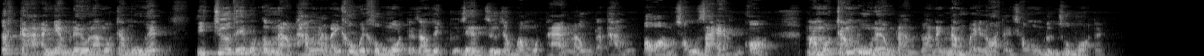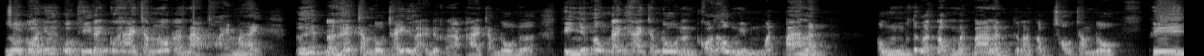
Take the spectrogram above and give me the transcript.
tất cả anh em đều là 100 u hết. Thì chưa thấy một ông nào thắng là đánh 0,01 ở giao dịch cứ rèn giữ trong vòng một tháng là ông đã thắng to một sóng dài không có. Mà 100 u này ông đoàn đoàn đánh 5 7 lót hay xong ông đứng số 1 đấy. Rồi có những cuộc thi đánh có 200 lót là nạp thoải mái. Cứ hết là hết trăm đô cháy thì lại được nạp 200 đô nữa. Thì những ông đánh 200 đô là có ông thì mất 3 lần ông, tức là tổng mất 3 lần, tức là tổng 600 đô. Thì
